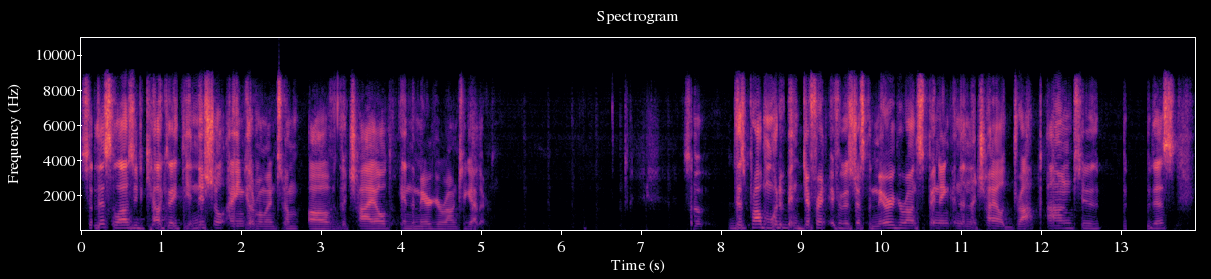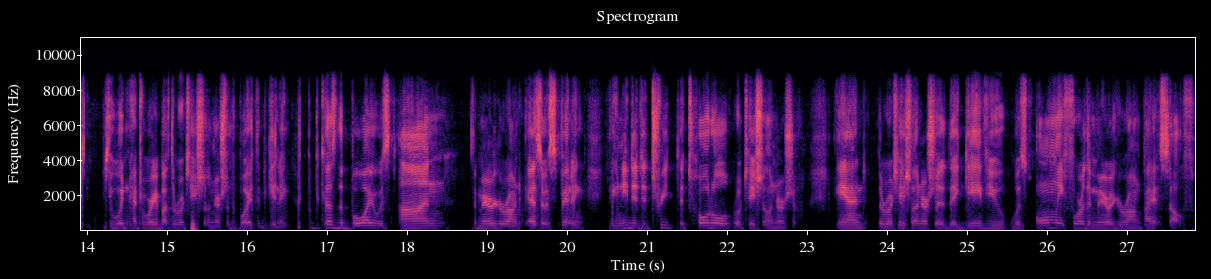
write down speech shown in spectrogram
So this allows you to calculate the initial angular momentum of the child and the merry-go-round together. So this problem would have been different if it was just the merry-go-round spinning and then the child dropped onto this. You wouldn't have to worry about the rotational inertia of the boy at the beginning. But because the boy was on the merry-go-round as it was spinning, you needed to treat the total rotational inertia. And the rotational inertia they gave you was only for the merry-go-round by itself.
